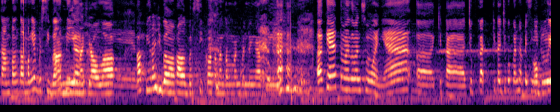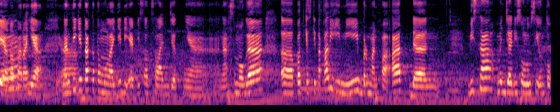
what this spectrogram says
tampang tampangnya bersih banget amin, nih kak masya allah Apira juga gak kalah bersih kok teman-teman pendengar nih. Oke teman-teman semuanya uh, kita cukupkan kita cukupkan sampai sini okay. dulu ya Kak Farah ya. ya. Nanti kita ketemu lagi di episode selanjutnya. Nah, semoga uh, podcast kita kali ini bermanfaat dan bisa menjadi solusi untuk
